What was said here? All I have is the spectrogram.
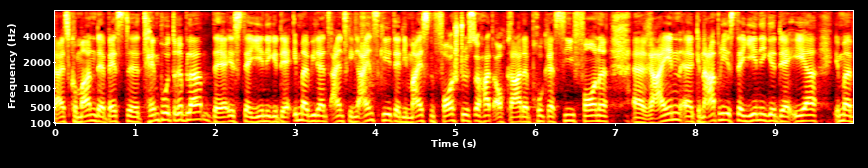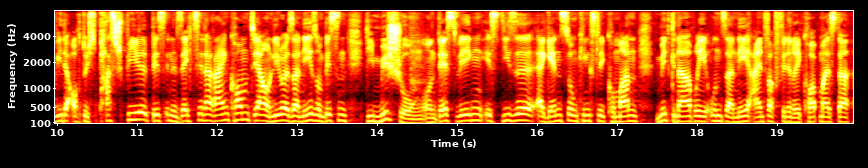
Da ist Coman der beste Tempodribbler, der ist derjenige, der immer wieder ins 1 gegen 1 1 geht, der die meisten Vorstöße hat, auch gerade progressiv vorne äh, rein. Äh, Gnabry ist derjenige, der eher immer wieder auch durchs Passspiel bis in den 16er reinkommt. Ja, und Leroy Sané so ein bisschen die Mischung. Und deswegen ist diese Ergänzung Kingsley Coman mit Gnabry und Sané einfach für den Rekordmeister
